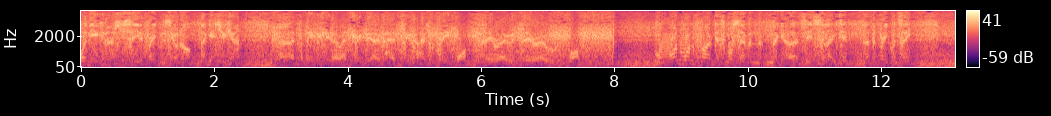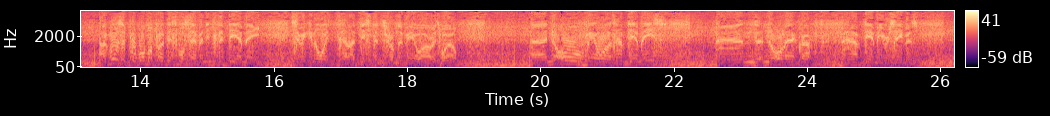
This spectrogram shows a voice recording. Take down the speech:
whether you can actually see the frequency or not. I guess you can. Uh, Definitely, Kilo entering the overhead 2,000 feet, 1001. 115.7 megahertz is selected as the frequency. I've also put 115.7 into the DME, so we can always tell our distance from the VOR as well. Uh, not all VORs have DMEs, and not all aircraft have DME receivers.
